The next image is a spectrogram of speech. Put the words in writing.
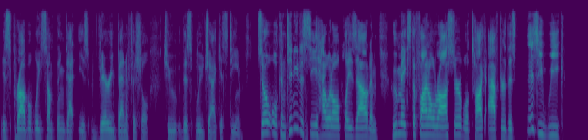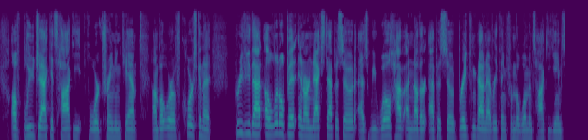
is probably something that is very beneficial to this Blue Jackets team. So we'll continue to mm. see how it all plays out and who makes the final roster. We'll talk after this busy week of Blue Jackets hockey for training camp. Um, but we're, of course, going to preview that a little bit in our next episode, as we will have another episode breaking down everything from the women's hockey games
